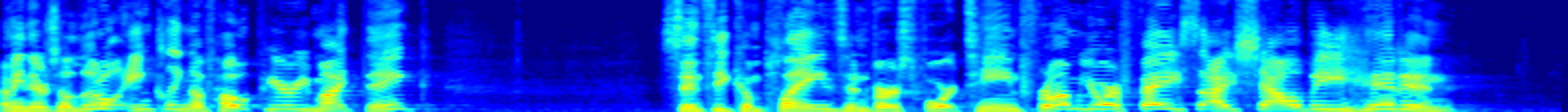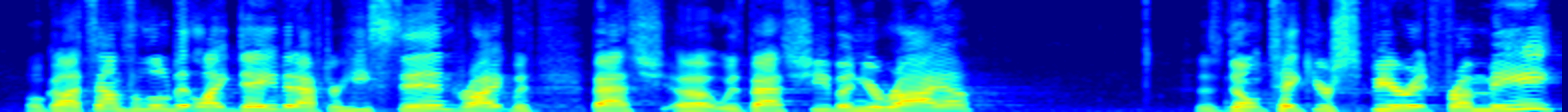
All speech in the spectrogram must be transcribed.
I mean, there's a little inkling of hope here, you might think. Since he complains in verse 14, From your face I shall be hidden. Well, God sounds a little bit like David after he sinned, right, with, Bath, uh, with Bathsheba and Uriah. He says, Don't take your spirit from me.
